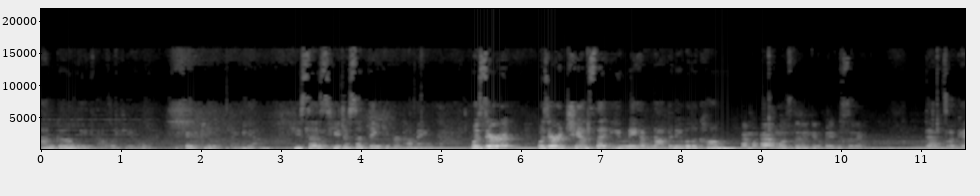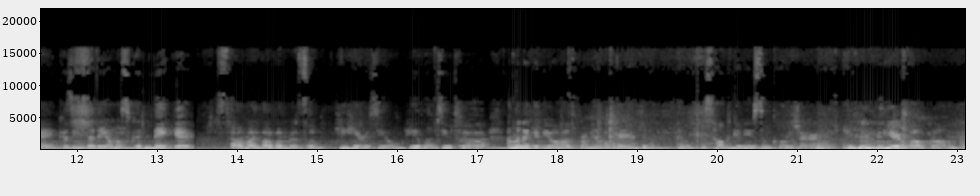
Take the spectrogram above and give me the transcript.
I'm gonna leave that with you. Thank you. Yeah. He says he just said thank you for coming. Was there was there a chance that you may have not been able to come? I'm, I almost didn't get a babysitter. That's okay, because he said they almost couldn't make it. Just tell him I love him, miss him. He hears you. He loves you too. I'm gonna give you a hug from him, okay? I hope this helped give you some closure. You. You're welcome.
